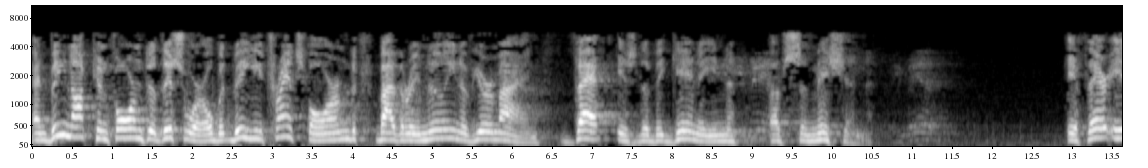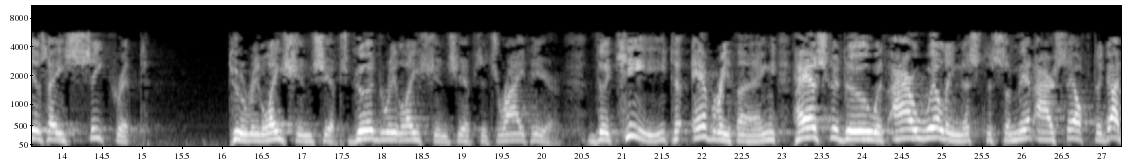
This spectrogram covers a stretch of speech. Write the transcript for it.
And be not conformed to this world, but be ye transformed by the renewing of your mind. That is the beginning of submission. If there is a secret to relationships, good relationships, it's right here. The key to everything has to do with our willingness to submit ourselves to God.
